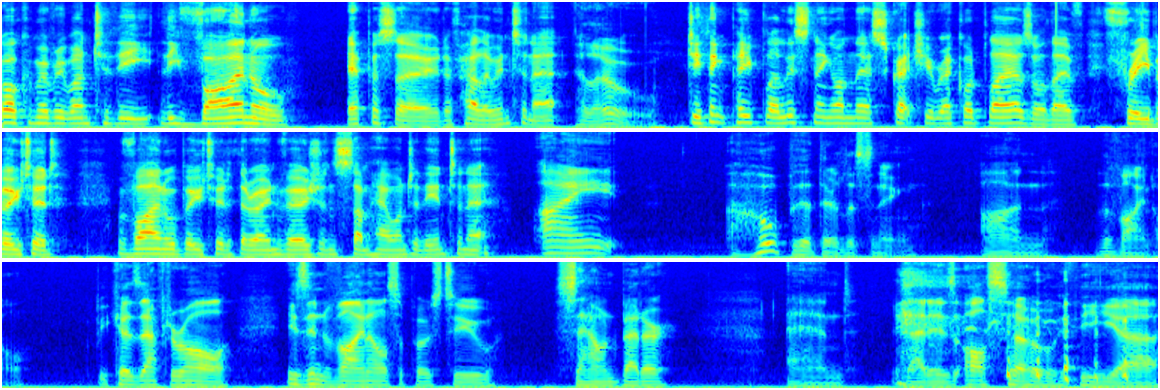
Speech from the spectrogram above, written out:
welcome everyone to the the vinyl episode of Hello Internet. Hello. Do you think people are listening on their scratchy record players, or they've freebooted, vinyl booted their own versions somehow onto the internet? I hope that they're listening on the vinyl because after all, isn't vinyl supposed to sound better? And that is also the uh,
